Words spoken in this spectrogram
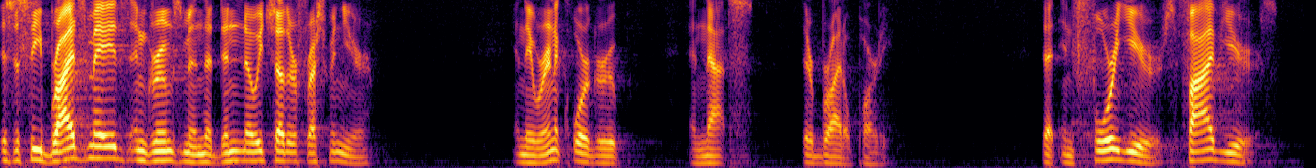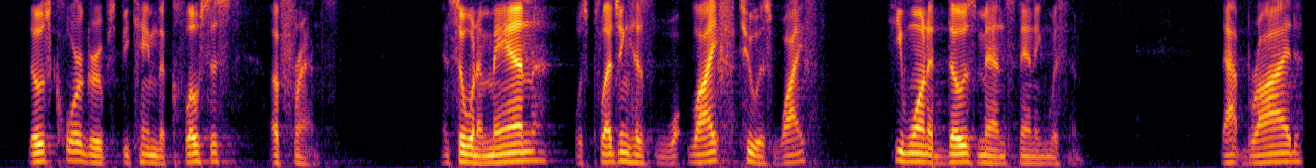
is to see bridesmaids and groomsmen that didn't know each other freshman year, and they were in a core group, and that's their bridal party. That in four years, five years, those core groups became the closest of friends. And so when a man was pledging his life to his wife, he wanted those men standing with him. That bride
